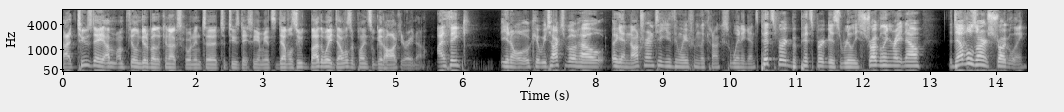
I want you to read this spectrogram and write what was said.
uh, Tuesday, I'm, I'm feeling good about the Canucks going into to Tuesday's game against the Devils. Who, by the way, Devils are playing some good hockey right now. I think you know, okay, we talked about how again, not trying to take anything away from the Canucks win against Pittsburgh, but Pittsburgh is really struggling right now. The Devils aren't struggling,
